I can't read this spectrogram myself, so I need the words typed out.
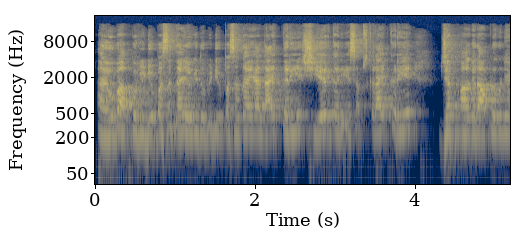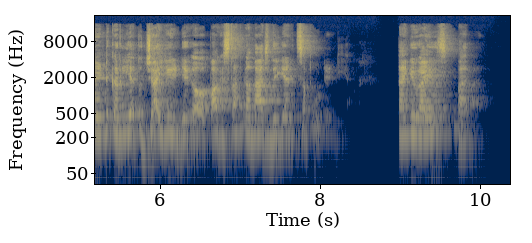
आई होप आपको वीडियो पसंद आई होगी तो वीडियो पसंद आया लाइक करिए शेयर करिए सब्सक्राइब करिए। जब अगर आप लोगों ने एंड कर लिया तो जाइए इंडिया का और पाकिस्तान का मैच देखिए and support India thank you guys bye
